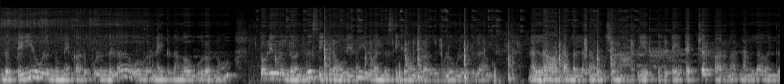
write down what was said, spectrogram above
இந்த பெரிய உளுந்துமே கருப்பு உளுந்தில் ஓவர் நைட்டு தாங்க ஊறணும். தொளி உளுந்து வந்து சீக்கிரம் ஊறிடும் இது வந்து சீக்கிரம் ஊறாது. முழு உளுந்து நல்ல ஆட்டாங்கல்ல தான் வச்சு நான் ஆட்டி எடுத்துக்கிட்டேன். டெக்ஸ்சர் பாருங்கள் நல்லா வந்து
